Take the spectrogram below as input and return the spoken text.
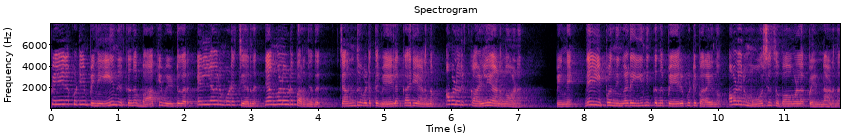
പേരക്കുട്ടിയും പിന്നെ ഈ നിൽക്കുന്ന ബാക്കി വീട്ടുകാർ എല്ലാവരും കൂടെ ചേർന്ന് ഞങ്ങളോട് പറഞ്ഞത് ചന്തു ഇവിടുത്തെ വേലക്കാരിയാണെന്നും അവളൊരു കള്ളിയാണെന്നും ആണ് പിന്നെ ദേ ഇപ്പോൾ നിങ്ങളുടെ ഈ നിൽക്കുന്ന പേരക്കുട്ടി പറയുന്നു അവളൊരു മോശം സ്വഭാവമുള്ള പെണ്ണാണെന്ന്.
